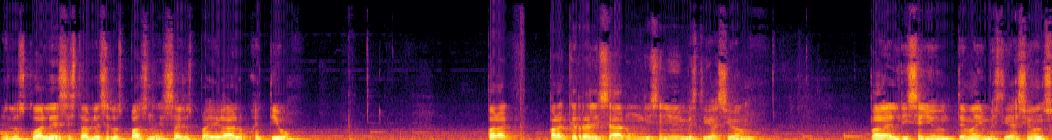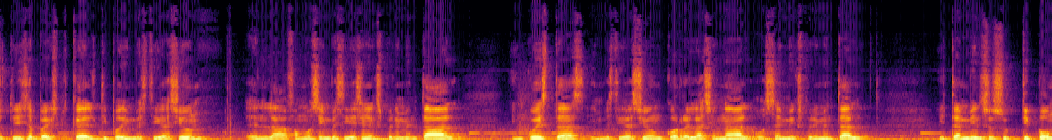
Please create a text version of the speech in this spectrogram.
en los cuales se establecen los pasos necesarios para llegar al objetivo. ¿Para, ¿Para qué realizar un diseño de investigación? Para el diseño de un tema de investigación se utiliza para explicar el tipo de investigación en la famosa investigación experimental, encuestas, investigación correlacional o semi-experimental y también su subtipo,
